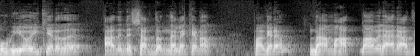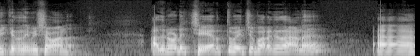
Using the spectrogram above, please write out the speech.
ഉപയോഗിക്കരുത്. അതിന്റെ ശബ്ദം നിലയ്ക്കണം. പകരം നാം ആത്മാവിൽ ആരാധിക്കുന്ന നിമിഷമാണ്. അതിനോട് ചേർത്ത് വെച്ച് പറഞ്ഞതാണ് ആ,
